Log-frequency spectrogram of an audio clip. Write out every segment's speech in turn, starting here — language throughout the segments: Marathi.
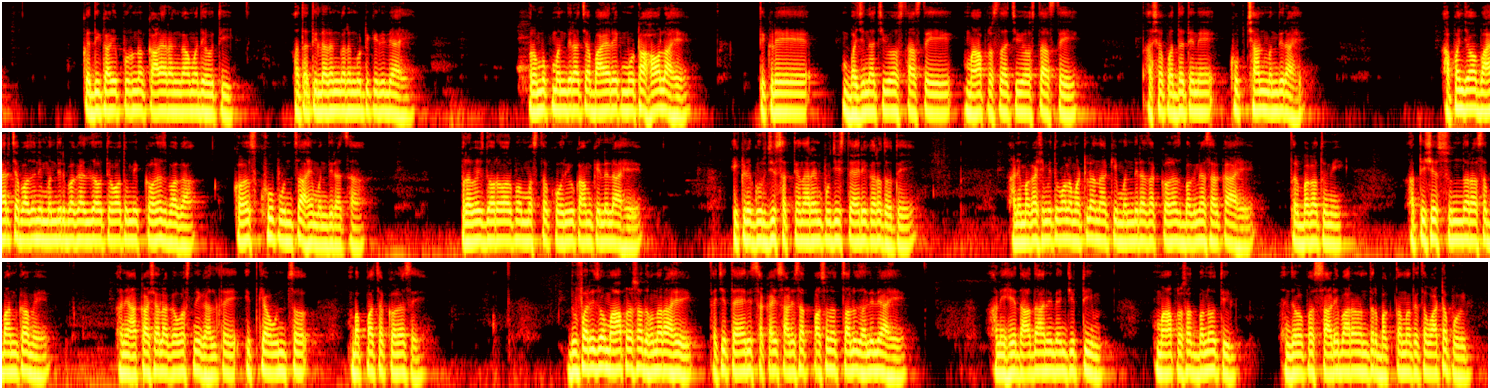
कधी काळी पूर्ण काळ्या रंगामध्ये होती. आता तिला रंगरंगोटी केलेली आहे. प्रमुख मंदिराच्या बाहेर एक मोठा हॉल आहे. तिकडे भजनाची व्यवस्था असते महाप्रसादाची व्यवस्था असते. अशा पद्धतीने खूप छान मंदिर आहे. आपण जेव्हा बाहेरच्या बाजूने मंदिर बघायला जाऊ तेव्हा तुम्ही कळस बघा. कळस खूप उंच आहे मंदिराचा. प्रवेशद्वारावर पण मस्त कोरीव काम केलेलं आहे. इकडे गुरुजी सत्यनारायण पूजेची तयारी करत होते. आणि मगाशी मी तुम्हाला म्हटलं ना की मंदिराचा कळस बघण्यासारखा आहे. तर बघा तुम्ही. अतिशय सुंदर असं बांधकाम आहे. आणि आकाशाला गवसणी घालतं आहे इतक्या उंच बाप्पाचा कळस आहे. दुपारी जो महाप्रसाद होणार आहे त्याची तयारी सकाळी साडेसातपासूनच चालू झालेली आहे. आणि हे दादा आणि त्यांची टीम महाप्रसाद बनवतील. आणि जवळपास साडेबारानंतर भक्तांना त्याचं वाटप होईल.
